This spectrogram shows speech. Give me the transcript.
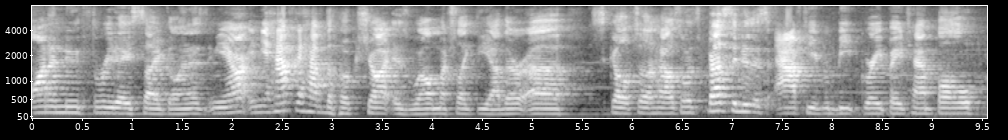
on a new three-day cycle, and, and, you are, and you have to have the hook shot as well, much like the other uh, Skulltula House. So it's best to do this after you beat Great Bay Temple.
